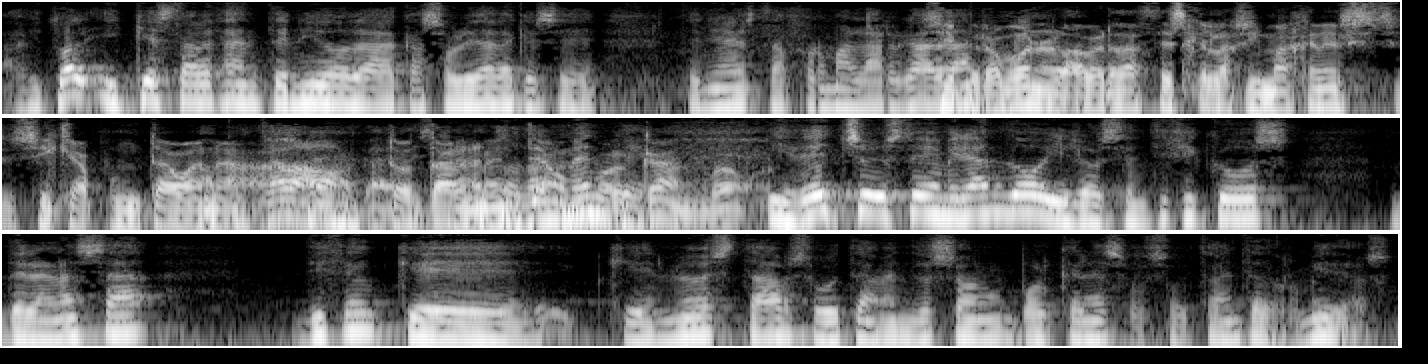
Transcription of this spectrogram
habitual y que esta vez han tenido la casualidad de que se tenían esta forma alargada. Sí, pero bueno, la verdad es que las imágenes sí que apuntaban a, totalmente, a un volcán. Y de hecho estoy mirando y los científicos de la NASA dicen que, que no está absolutamente, son volcanes absolutamente dormidos,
